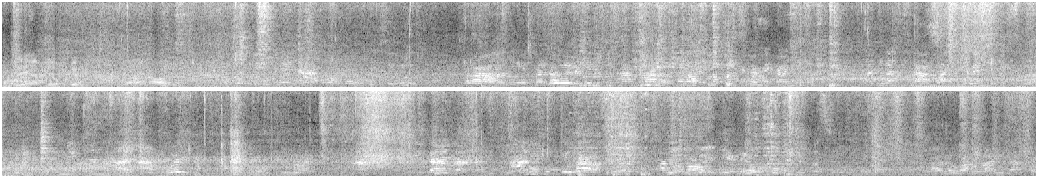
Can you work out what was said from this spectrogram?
ตอนนี้ครับที่ผมกินทอดข้าวเนี่ยมันเลยเป็นที่ข้าวไปแล้วมาปิดสมัยกันอันนั้นข้าวใส่เว้นเสือมีข้าวใส่นะเฮ้ยที่จานอะน้านี่ผมไม่ได้ถ้าเราเอาเกี่ยวแล้วพวกนี้มาซื้อเนี่ย เราว่าร้านร้านแต่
